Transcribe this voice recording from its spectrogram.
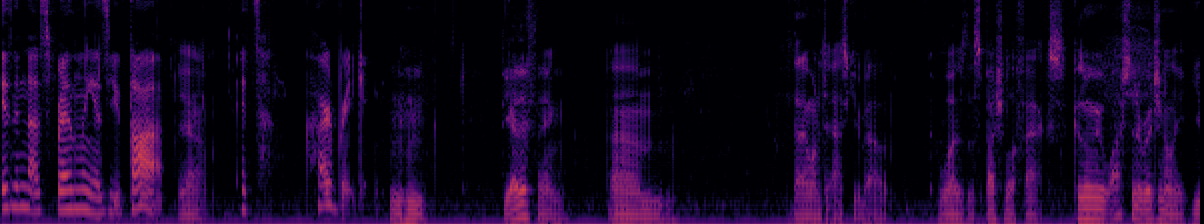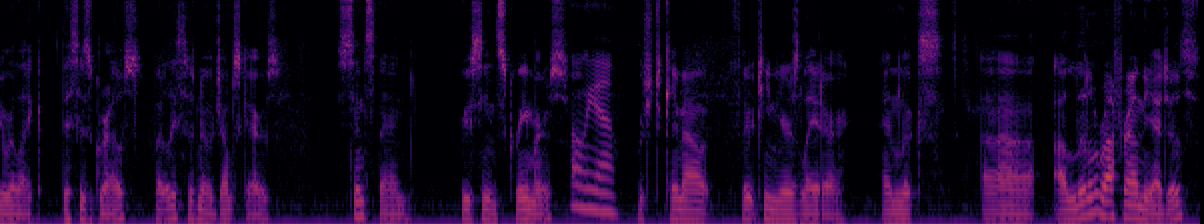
isn't as friendly as you thought, Yeah. it's heartbreaking. Mm-hmm. The other thing um, that I wanted to ask you about was the special effects. Because when we watched it originally, you were like, "This is gross," but at least there's no jump scares. Since then, we've seen Screamers, Oh yeah. which came out 13 years later and looks uh, a little rough around the edges.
